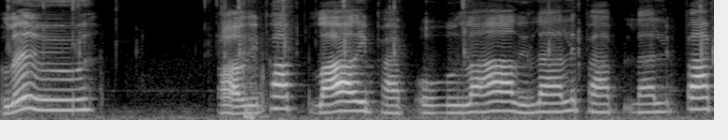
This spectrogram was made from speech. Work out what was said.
Hello. Lollipop, lollipop, oh lolly, lollipop, lollipop.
